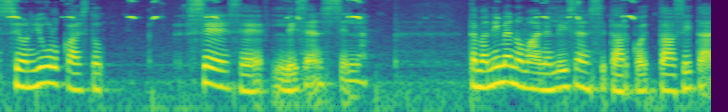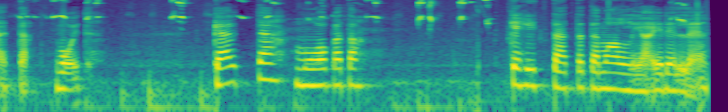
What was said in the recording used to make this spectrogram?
se on julkaistu CC-lisenssillä. Tämä nimenomainen lisenssi tarkoittaa sitä, että voit käyttää, muokata, kehittää tätä mallia edelleen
